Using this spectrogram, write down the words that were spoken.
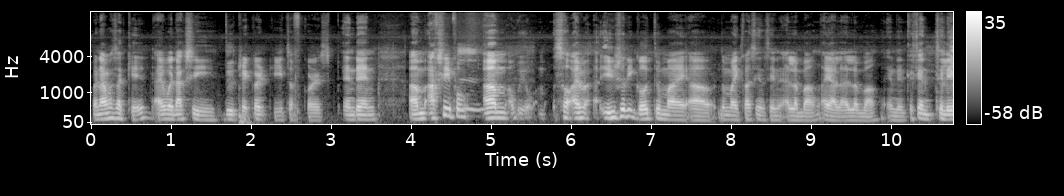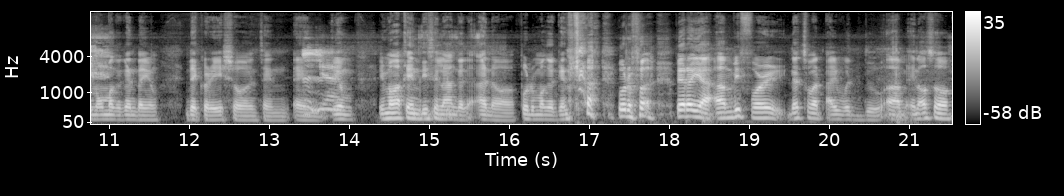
when I was a kid, I would actually do trick or treats, of course, and then um actually um so I'm usually go to my uh to my cousins in Alabang, Ayala Alabang, and then kasi sila yung mga magaganda yung decorations and and Mm, yeah. yung yung mga candy sila ang gag- ano puro mga ganda. Puro mga, pero yeah um before that's what I would do. Um and also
